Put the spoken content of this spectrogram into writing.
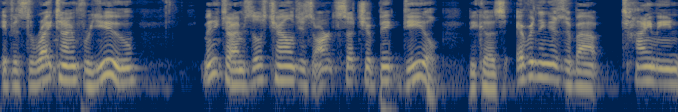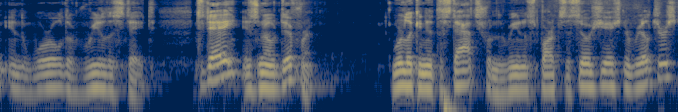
if it's the right time for you, many times those challenges aren't such a big deal because everything is about timing in the world of real estate. Today is no different. We're looking at the stats from the Reno Sparks Association of Realtors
